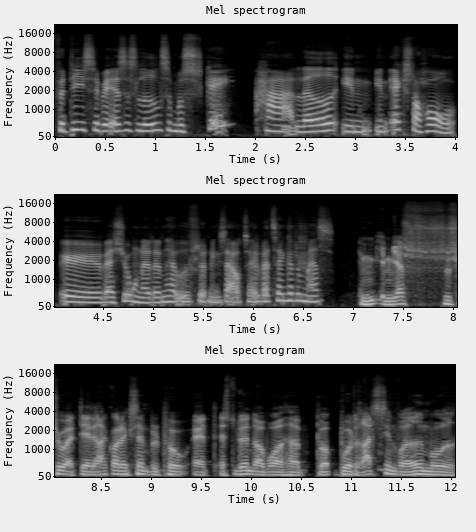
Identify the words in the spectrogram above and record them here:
fordi CBS' ledelse måske har lavet en, en ekstra hård øh, version af den her udflytningsaftale. Hvad tænker du, Mads? Jamen, jeg synes jo, at det er et ret godt eksempel på, at, at studenteroprøret har burde ret sin vrede mod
